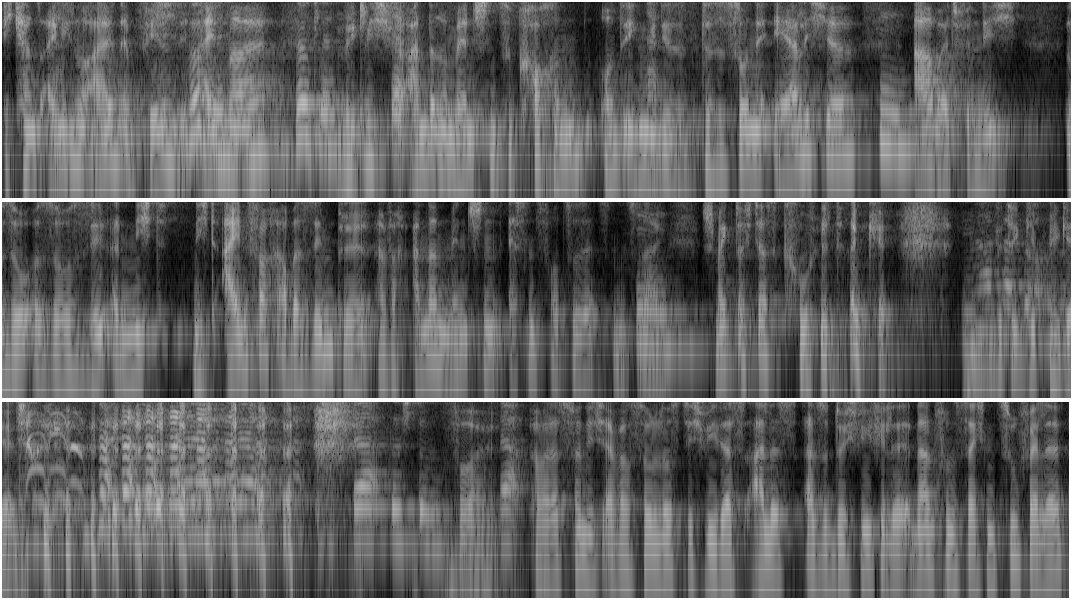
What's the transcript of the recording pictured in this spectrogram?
Ich kann es eigentlich nur allen empfehlen, sie wirklich, einmal wirklich, wirklich für ja. andere Menschen zu kochen und irgendwie diese, das ist so eine ehrliche hm. Arbeit, finde ich so, so nicht, nicht einfach, aber simpel, einfach anderen Menschen Essen vorzusetzen und zu sagen, mhm. schmeckt euch das cool, danke. Ja, Bitte gib mir Geld. ja, ja, ja, das stimmt. Voll. Aber das fand ich einfach so lustig, wie das alles, also durch wie viele, in Anführungszeichen, Zufälle,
